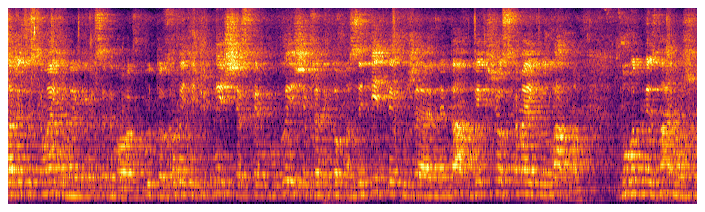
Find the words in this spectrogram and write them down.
навіть цю скамейку, на якій ми сидимо, будь то зробити чуть нижче, спинку ближче, вже невдобно сидіти, вже не так. Ну, якщо скамейкою ладно, ну от ми знаємо, що,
